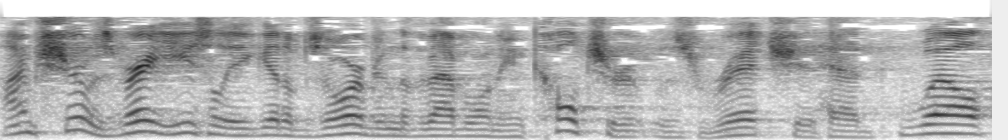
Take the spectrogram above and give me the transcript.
I'm sure it was very easily to get absorbed into the Babylonian culture. It was rich, it had wealth,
